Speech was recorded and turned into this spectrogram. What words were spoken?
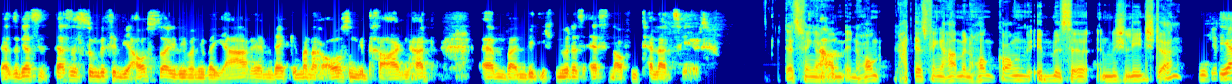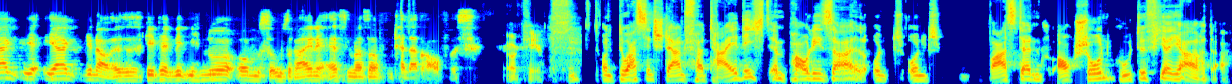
Also das, das ist so ein bisschen die Aussage, die man über Jahre hinweg immer nach außen getragen hat, ähm, weil wirklich nur das Essen auf dem Teller zählt. Deswegen Aber, haben in Hong, deswegen haben in Hongkong Imbisse einen Michelin-Stern? Ja, ja, ja, genau. Also es geht halt wirklich nur ums, ums reine Essen, was auf dem Teller drauf ist. Okay. Und du hast den Stern verteidigt im Pauli-Saal und, und warst dann auch schon gute vier Jahre da.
